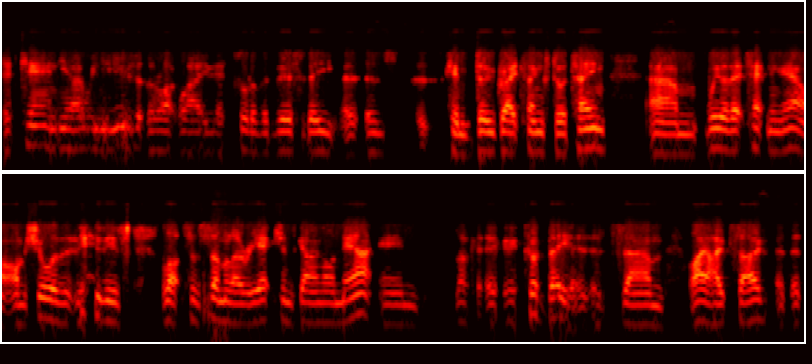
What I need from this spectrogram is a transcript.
it can, you know, when you use it the right way, that sort of adversity is, is can do great things to a team. Um, whether that's happening now, I'm sure that there's lots of similar reactions going on now, and look, it, it could be. It's um, I hope so. It's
